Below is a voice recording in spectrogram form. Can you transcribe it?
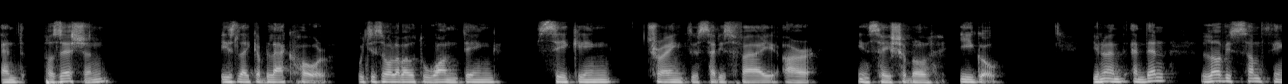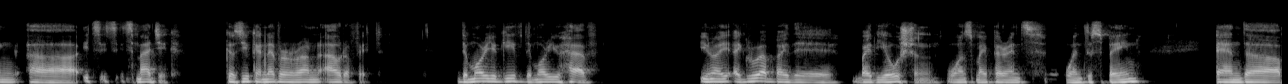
And possession is like a black hole, which is all about wanting, seeking, trying to satisfy our insatiable ego. You know, and, and then love is something, uh, it's, it's, it's magic because you can never run out of it. The more you give, the more you have. You know, I, I grew up by the by the ocean. Once my parents went to Spain, and uh,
